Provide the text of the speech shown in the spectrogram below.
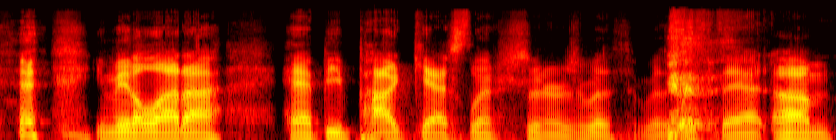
you made a lot of happy podcast listeners with with, with that. Um,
